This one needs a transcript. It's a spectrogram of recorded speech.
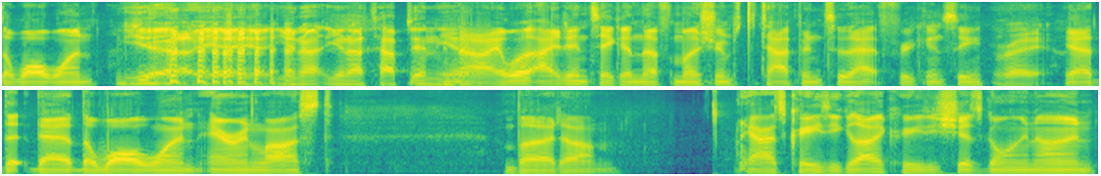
The wall won. yeah, yeah, yeah. You're not you're not tapped in yet. No, I, wa- I didn't take enough mushrooms to tap into that frequency. Right. Yeah, the the the wall won. Aaron lost. But um, yeah, it's crazy. A lot of crazy shit's going on.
